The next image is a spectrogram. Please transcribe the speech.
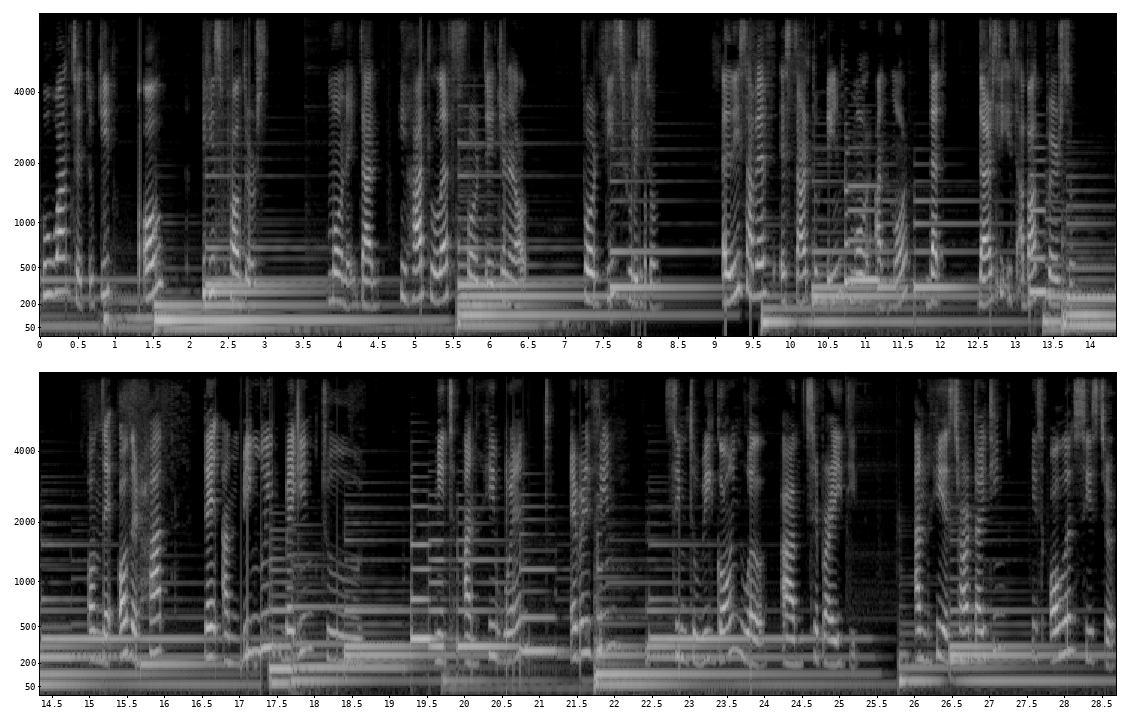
who wanted to keep all his father's money that he had left for the general. For this reason, Elizabeth starts to think more and more that Darcy is a bad person. On the other hand, Jane and Bingley begin to meet and he went everything seemed to be going well and separated and he started dating his older sister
